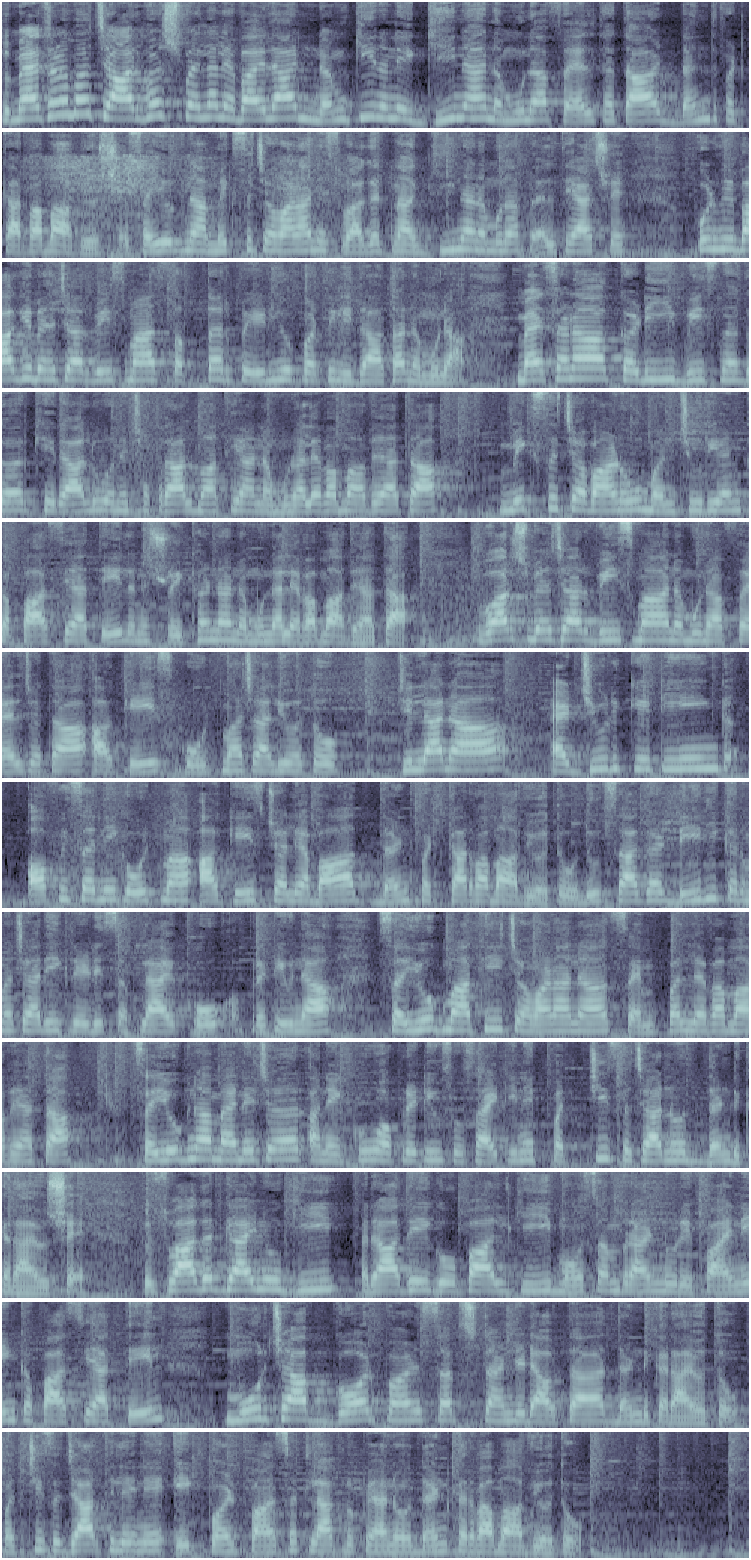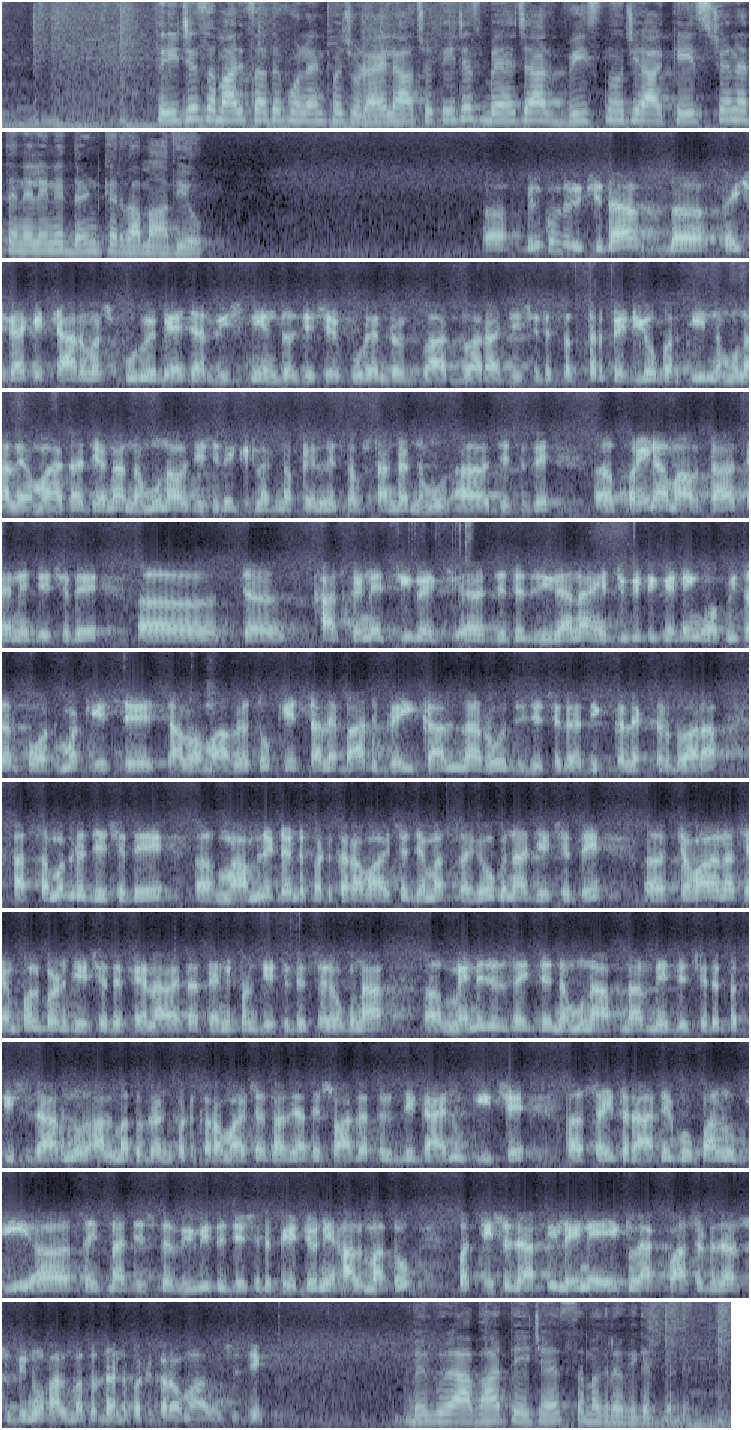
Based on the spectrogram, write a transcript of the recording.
તો મહેસાણામાં ચાર વર્ષ પહેલા લેવાયેલા નમકીન અને ઘીના નમૂના ફેલ થતા દંડ ફટકારવામાં આવ્યો છે. સહયોગના મિક્સ ચવાણા અને સ્વાગતના ઘીના નમૂના ફેલ થયા છે. ફૂડ વિભાગે બે હજાર વીસમાં સત્તર પેઢીઓ પરથી લીધા હતા નમૂના. મહેસાણા, કડી, વિસનગર, ખેરાલુ અને છકરાલમાંથી આ નમૂના લેવામાં આવ્યા હતા. મિક્સ ચવાણું, મંચુરિયન, કપાસિયા તેલ અને શ્રીખંડના નમૂના લેવામાં આવ્યા હતા. વર્ષ બે હજાર વીસમાં નમૂના ફેલ જતા આ કેસ કોર્ટમાં ચાલ્યો હતો. જિલ્લાના એડજ્યુડિકેટિંગ ઓફિસરની કોર્ટમાં આ કેસ ચાલ્યા બાદ દંડ ફટકારવામાં આવ્યો હતો. દૂધસાગર ડેરી કર્મચારી ક્રેડિટ સપ્લાય કોઓપરેટિવના સહયોગમાંથી ચવાણાના સેમ્પલ લેવામાં આવ્યા હતા. સહયોગના મેનેજર અને કોઓપરેટિવ સોસાયટીને પચીસ હજારનો દંડ કરાયો છે. તો સ્વાગત ગાયનું ઘી, રાધે ગોપાલ ઘી, મોસમ બ્રાન્ડનું રિફાઇનિંગ, કપાસિયા તેલ મોરચાપ ગોળ પણ સબ સ્ટાન્ડર્ડ આવતા દંડ કરાયો હતો. પચીસ હજારથી લઈને એક લાખ રૂપિયાનો દંડ કરવામાં આવ્યો હતો. તેજસ અમારી સાથે ફોનલાઈન પર જોડાયેલા છે. તેજસ, બે હજાર વીસનો જે આ કેસ છે ને, તેને લઈને દંડ કરવામાં આવ્યો. બિલકુલ રિશિતા કહી શકાય કે ચાર વર્ષ પૂર્વે બે હજાર વીસની અંદર જે છે ફૂડ એન્ડ ડ્રગ વિભાગ દ્વારા જે છે તે સત્તર પેઢીઓ પરથી નમૂના લેવામાં આવ્યા હતા જેના નમૂનાઓ જે છે તે કેટલાકના ફેલને સબ સ્ટાન્ડર્ડ નમૂના જે છે તે પરિણામ આવતા તેને જે છે તે ખાસ કરીને ચીફ જે છે જિલ્લાના એજ્યુકેટિંગ ઓફિસર કોર્ટમાં કેસ જે ચાલવામાં આવ્યો હતો કેસ ચાલ્યા બાદ ગઈકાલના રોજ જે છે તે અધિક કલેક્ટર દ્વારા આ સમગ્ર જે છે તે મામલે દંડ ફટકારવામાં આવ્યો છે જેમાં સહયોગના જે છે તે ચવાણાના સેમ્પલ પણ જે છે તે ફેલાવ્યા હતા તેને પણ જે છે તે સહયોગના અ, જે સહિત જે નમૂના આપનારને જે છે તે પચીસ હજારનો હાલમાં તો દંડ ફટકારવામાં આવ્યો છે. સાથે સાથે સ્વાગત જે ગાયનું ઘી છે સહિત રાધે ગોપાલનું ઘી સહિતના જે છે વિવિધ જે છે તે પેઢીઓની હાલમાં તો પચીસ હજારથી લઈને એક લાખ પાસઠ હજાર સુધીનો હાલમાં તો દંડ ફટકારવામાં આવ્યો છે. જી. બિલકુલ આભાર તેજસ સમગ્ર વિગત બદલ.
